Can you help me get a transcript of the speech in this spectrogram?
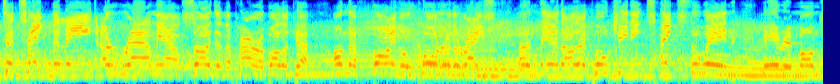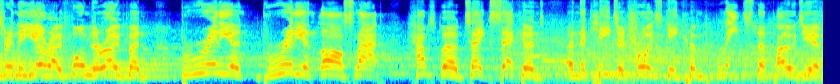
to take the lead around the outside of the Parabolica on the final corner of the race. And Leonardo Pulcini takes the win here in Monza in the Euro Formula Open. Brilliant, brilliant last lap. Habsburg takes second and Nikita Troitsky completes the podium.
